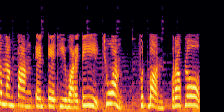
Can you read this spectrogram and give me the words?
กำลังฟัง NAT Variety ช่วง ฟุตบอล รอบโลก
